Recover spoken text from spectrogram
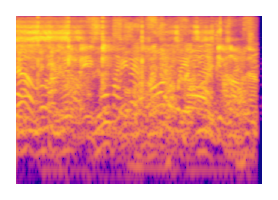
No. It's a baby. He gives off that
